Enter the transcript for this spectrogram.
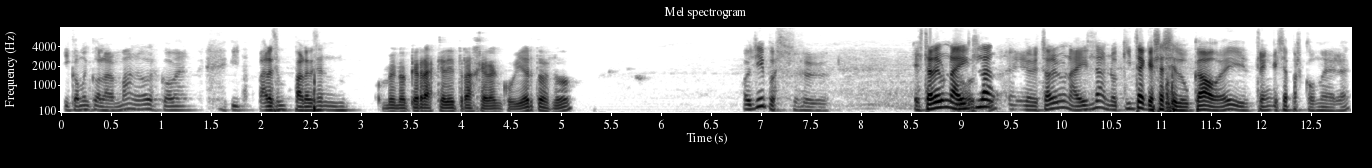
y comen con las manos, comen y parecen, parecen, Hombre, no querrás que le trajeran cubiertos, ¿no? oye, pues eh, estar en una No, isla, eh, estar en una isla no quita que seas educado, ¿eh? Y ten- que sepas comer, ¿eh?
